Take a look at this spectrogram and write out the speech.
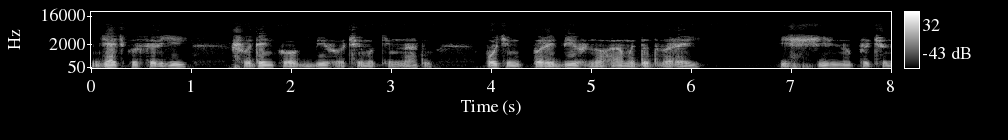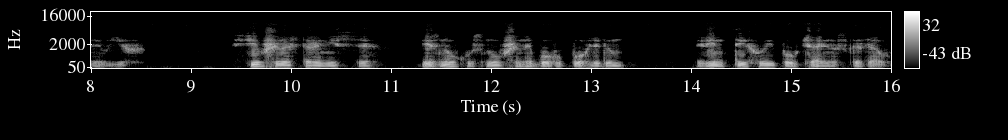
Дядько Сергій швиденько оббіг очима кімнату, потім перебіг ногами до дверей і щільно причинив їх. Сівши на старе місце і знов куснувши небогу поглядом, він тихо і повчально сказав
